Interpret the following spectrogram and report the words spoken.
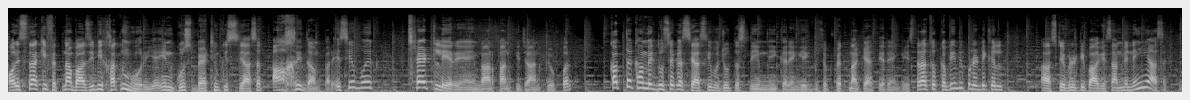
और इस तरह की फितनाबाजी भी ख़त्म हो रही है इन घुस बैठियों की सियासत आखिरी दम पर। इसे वो एक थ्रेट ले रहे हैं, इमरान खान की जान के ऊपर। कब तक हम एक दूसरे का सियासी वजूद तस्लीम नहीं करेंगे, एक दूसरे को फितना कहते रहेंगे? इस तरह तो कभी भी पॉलिटिकल स्टेबिलिटी पाकिस्तान में नहीं आ सकती।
